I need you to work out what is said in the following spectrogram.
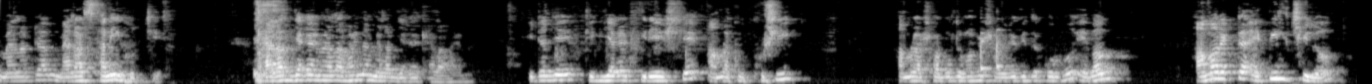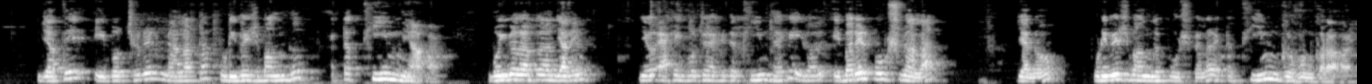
মেলাটা, মেলার স্থানেই হচ্ছে খেলার জায়গায় মেলা হয় না, মেলার জায়গায় খেলা হয় না। এটা যে ঠিক জায়গায় ফিরে এসছে, আমরা খুব খুশি। আমরা সর্বতভাবে সহযোগিতা করব এবং আমার একটা অ্যাপিল ছিল যাতে এই বছরের মেলাটা পরিবেশ বান্ধব একটা থিম নেওয়া হয়। বইমেলা আপনারা জানেন যে এক এক বছর এক একটা থিম থাকে। এবার, এবারের পৌষ মেলা যেন পরিবেশ বান্ধব পৌষ মেলার একটা থিম গ্রহণ করা হয়।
